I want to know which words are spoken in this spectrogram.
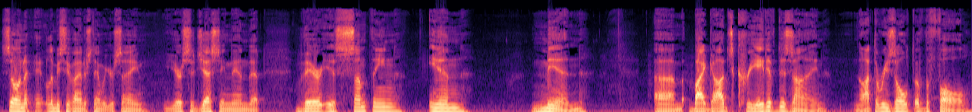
So uh, let me see if I understand what you're saying. You're suggesting then that there is something in men um, by God's creative design not the result of the fall,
